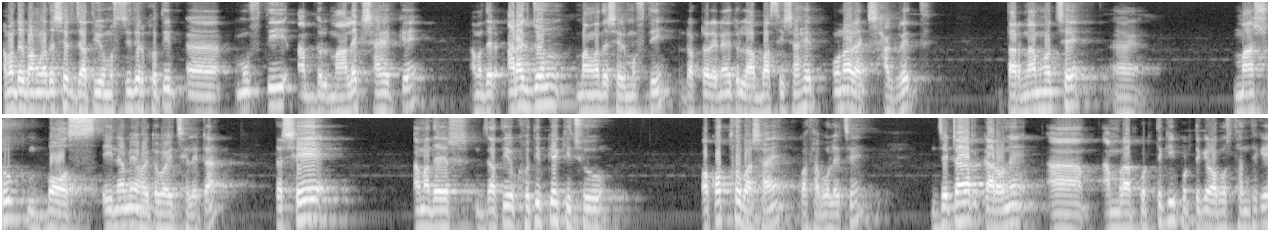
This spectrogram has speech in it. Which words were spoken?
আমাদের বাংলাদেশের জাতীয় মসজিদের খতিব মুফতি আব্দুল মালেক সাহেবকে, আমাদের আরেকজন বাংলাদেশের মুফতি, ডক্টর এনায়তুল্লাহ আব্বাসী সাহেব, ওনার এক সাগরেদ তার নাম হচ্ছে মাসুক বস, এই নামে হয়তো ওই ছেলেটা। তা সে আমাদের জাতীয় খতিবকে কিছু অকথ্য ভাষায় কথা বলেছে, যেটার কারণে আমরা প্রত্যেকেই প্রত্যেকের অবস্থান থেকে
